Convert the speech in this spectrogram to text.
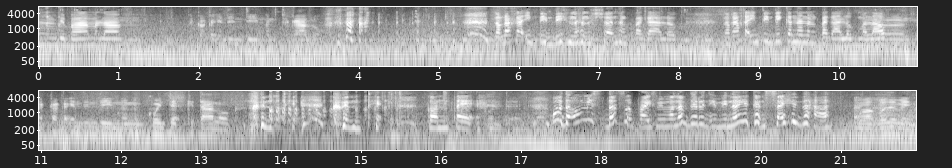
Mm, di ba, malove? Nakakaintindi ng Tagalog. Nakakaintindi na na siya ng Tagalog. Nakakaintindi ka na ng Tagalog, malove? Uh, nakakaintindi ng Quintet Tagalog. Konti. Konti. Konti. Oh, that almost, that surprised me. Malove didn't even know you can say that. What, what does it mean?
